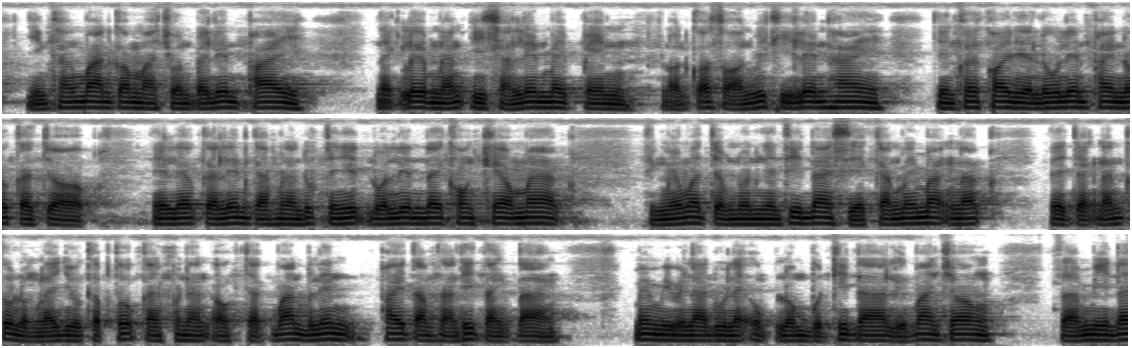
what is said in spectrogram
ๆหญิงข้างบ้านก็มาชวนไปเล่นไพ่แรกเริ่มนั้นอีฉันเล่นไม่เป็น หล่อนก็สอนวิธีเล่นให้ จึงค่อยๆ เรียนรู้เล่นไพ่นกกระจอกและแล้วการเล่นการพนันทุกชนิดล้วนเล่นได้คล่องแคล่วมาก ถึงแม้ว่าจำนวนเงินที่ได้เสียกันไม่มากนัก แต่จากนั้นก็หลงไหลอยู่กับโต๊ะการพนันออกจากบ้านไปเล่นไพ่ตามสถานที่ต่างๆ ไม่มีเวลาดูแลอบรมบุตรธิดาหรือบ้านช่อง สามีได้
